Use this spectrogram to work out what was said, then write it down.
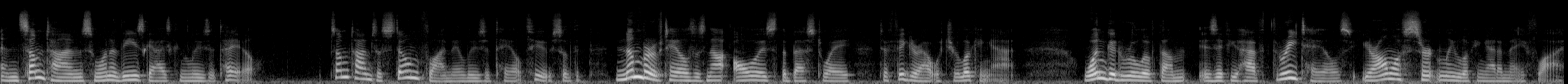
and sometimes one of these guys can lose a tail. Sometimes a stonefly may lose a tail too, so the number of tails is not always the best way to figure out what you're looking at. One good rule of thumb is if you have three tails, you're almost certainly looking at a mayfly.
